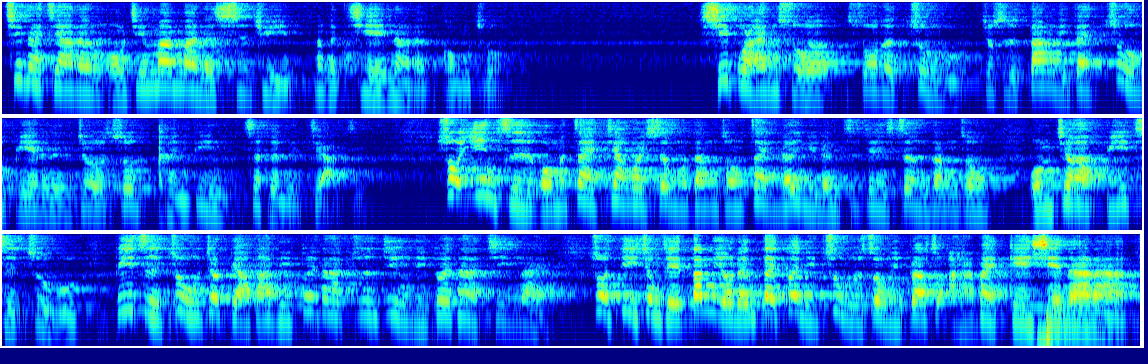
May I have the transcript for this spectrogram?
现在家人，我们已经慢慢的失去那个接纳的工作。希伯兰所说的助，就是当你在助别人就，说肯定这个人的价值。所以，因此，我们在教会生活当中，在人与人之间的生活当中，我们就要彼此祝福。彼此祝福，就表达你对他的尊敬，你对他的敬爱。做弟兄姐，当有人在对你祝福的时候，你不要说啊，卖给先啊啦，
